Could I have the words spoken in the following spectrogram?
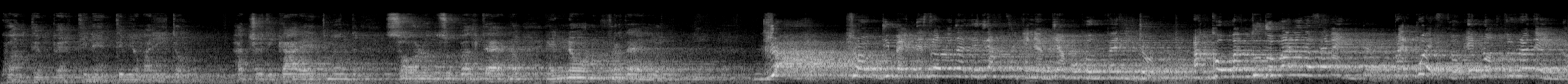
Quanto è impertinente mio marito a giudicare Edmund solo un subalterno e non un fratello. Già! Ciò dipende solo dalle grazie che ne abbiamo conferito. Ha combattuto valorosamente, per questo è nostro fratello.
